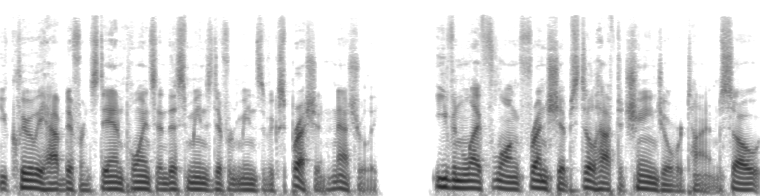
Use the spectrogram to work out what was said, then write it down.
You clearly have different standpoints, and this means different means of expression, naturally. Even lifelong friendships still have to change over time. So,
